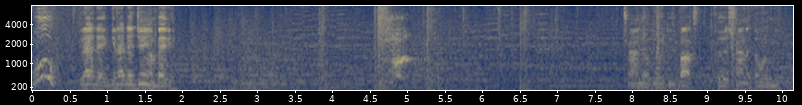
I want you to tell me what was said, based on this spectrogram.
Woo! Get out that, get out that jam, baby. Trying to avoid this box. Cuz trying to throw at me.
